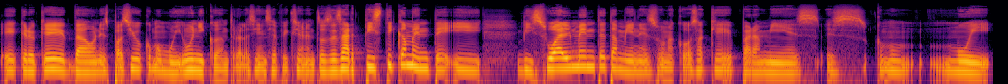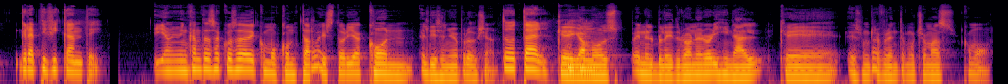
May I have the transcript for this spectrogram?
eh, creo que da un espacio como muy único dentro de la ciencia ficción. Entonces, artísticamente y visualmente también es una cosa que para mí es, es como muy gratificante. Y a mí me encanta esa cosa de como contar la historia con el diseño de producción. Total. Que digamos en el Blade Runner original, que es un referente mucho más como,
